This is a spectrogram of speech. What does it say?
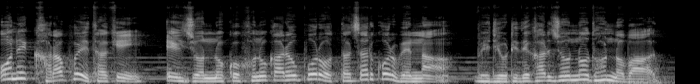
অনেক খারাপ হয়ে থাকে। এই জন্য কখনো কারও উপর অত্যাচার করবেন না। ভিডিওটি দেখার জন্য ধন্যবাদ।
